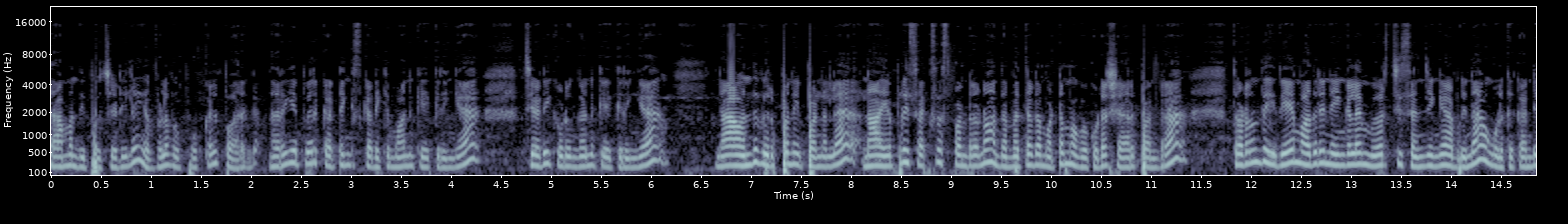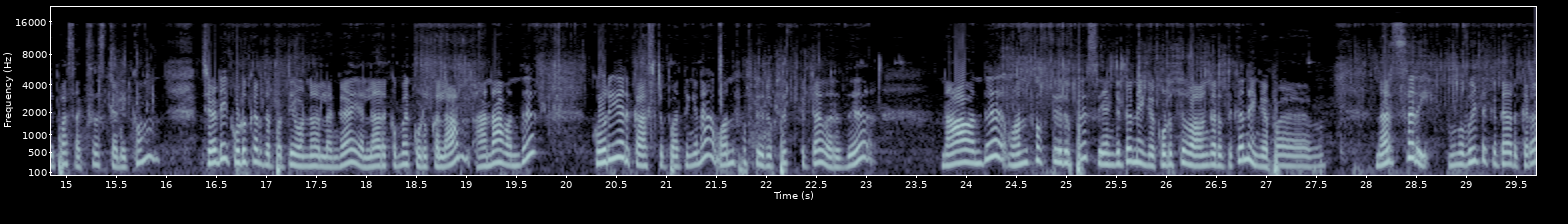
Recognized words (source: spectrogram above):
சாமந்தி பூச்செடியில் எவ்வளவு பூக்கள் பாருங்கள் நிறைய பேர் கட்டிங்ஸ் கிடைக்குமான்னு கேட்குறீங்க செடி கொடுங்கன்னு கேட்குறீங்க நான் வந்து விற்பனை பண்ணலை. நான் எப்படி சக்ஸஸ் பண்ணுறேனோ அந்த மெத்தடை மட்டும் உங்கள் கூட ஷேர் பண்ணுறேன் தொடர்ந்து இதே மாதிரி நீங்களே முயற்சி செஞ்சீங்க அப்படின்னா உங்களுக்கு கண்டிப்பாக சக்ஸஸ் கிடைக்கும். செடி கொடுக்கறத பற்றி ஒன்றும் இல்லைங்க. எல்லாருக்குமே கொடுக்கலாம். ஆனால் வந்து கொரியர் காஸ்ட்டு பார்த்தீங்கன்னா ஒன் ஃபிஃப்டி ருபீஸ் கிட்ட வருது. நான் வந்து ஒன் ஃபிஃப்டி ருபீஸ் என்கிட்ட நீங்கள் கொடுத்து வாங்குறதுக்கு நீங்கள் இப்போ நர்சரி உங்கள் வீட்டுக்கிட்ட இருக்கிற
